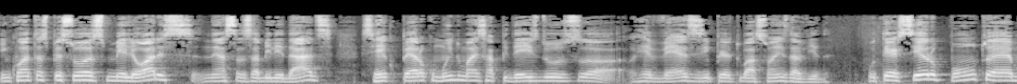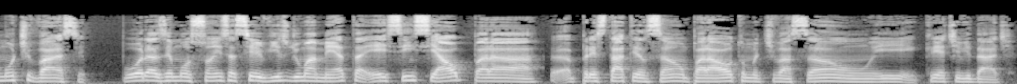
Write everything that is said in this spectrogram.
enquanto as pessoas melhores nessas habilidades se recuperam com muito mais rapidez dos uh, reveses e perturbações da vida. O terceiro ponto é motivar-se. Pôr as emoções a serviço de uma meta é essencial para uh, prestar atenção, para automotivação e criatividade.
